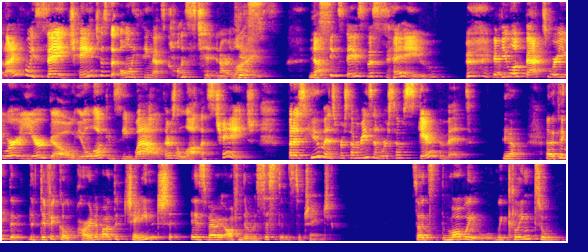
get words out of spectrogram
But I always say change is the only thing that's constant in our lives. Yes. Nothing yes. stays the same. If you look back to where you were a year ago, you'll look and see, wow, there's a lot that's changed. But as humans, for some reason, we're so scared of it. Yeah. And I think the, the difficult part about the change is very often the resistance to change. So it's the more we, we cling to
